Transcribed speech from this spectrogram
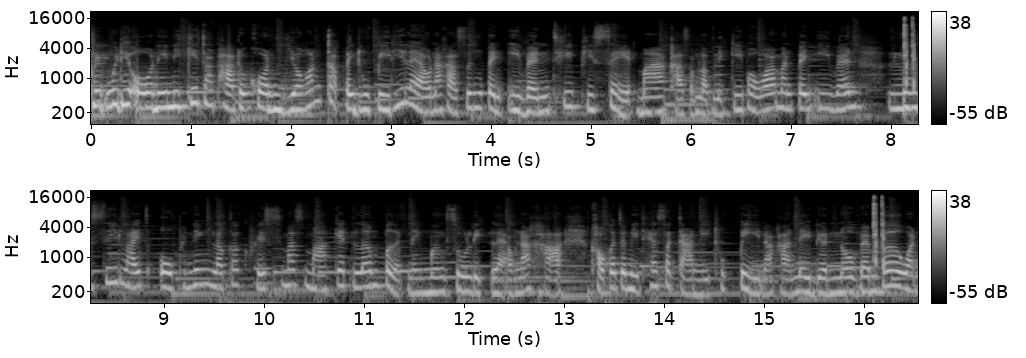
คลิปวิดีโอนี้นิกกี้จะพาทุกคนย้อนกลับไปดูปีที่แล้วนะคะ ซึ่งเป็นอีเวนท์ที่พิเศษมากค่ะสำหรับนิกกี้เพราะว่ามันเป็นอีเวนต์ Lucy Light Opening แล้วก็ Christmas Market เริ่มเปิดในเมืองซูริกแล้วนะคะ เขาก็จะมีเทศกาลนี้ทุกปีนะคะ ในเดือน November วัน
